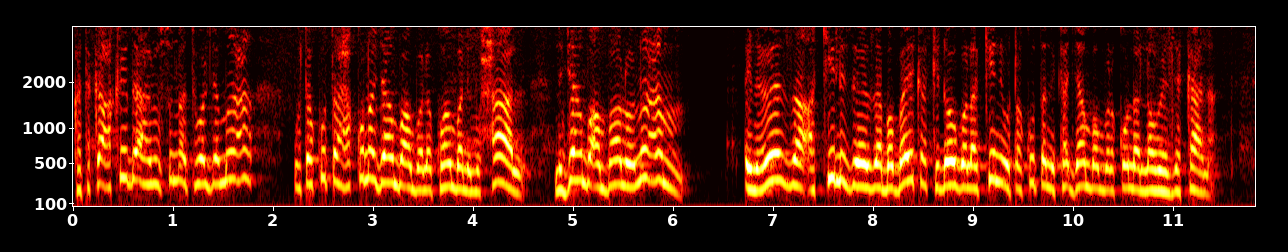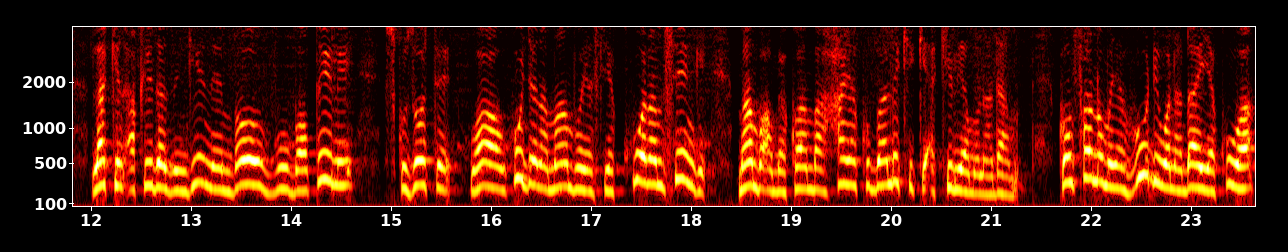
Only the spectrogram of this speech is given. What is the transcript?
Katika akida ahlu sunnah wal jamaa utakuta hakuna jambo ambalo kwamba ni muhal. Ni jambo ambalo naam inaweza akili zaweza babaika kidogo lakini utakuta ni jambo ambalo kwamba lawezekana lakini akida zingine mbovu batili siku zote wao huja na mambo yasiyokuwa na msingi mambo ambayo kwamba hayakubaliki kiakili ya mwanadamu. Kwa mfano mayahudi wanadai ya kuwa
